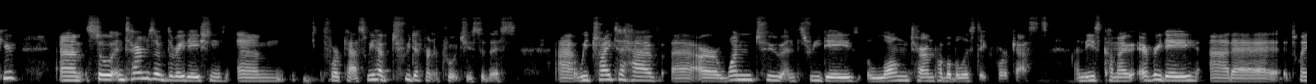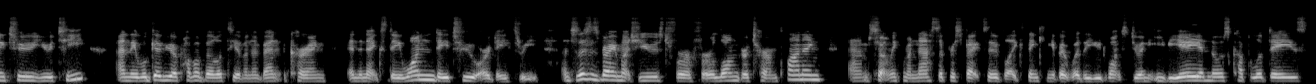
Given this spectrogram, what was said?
Thank you. Um, so in terms of the radiation um, forecast, we have two different approaches to this. Uh, we try to have uh, our one, two, and three days long-term probabilistic forecasts, and these come out every day at uh, 22 UT, and they will give you a probability of an event occurring in the next day one, day two, or day three. And so this is very much used for for longer-term planning, um, certainly from a NASA perspective, like thinking about whether you'd want to do an EVA in those couple of days,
